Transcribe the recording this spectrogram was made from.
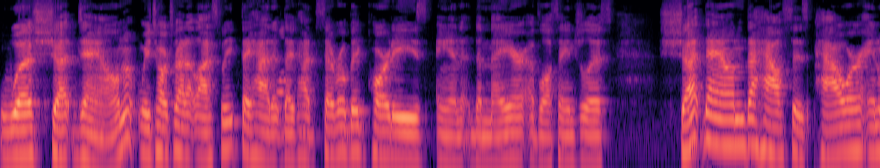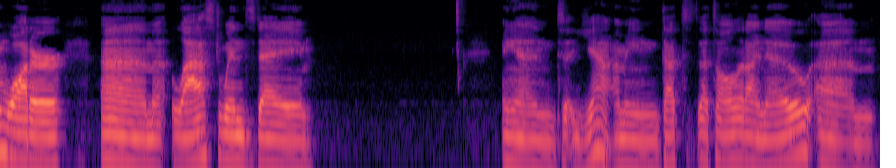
was shut down. We talked about it last week. They had it. They've had several big parties, and the mayor of Los Angeles shut down the house's power and water um, last Wednesday. And yeah, I mean that's that's all that I know. Um,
